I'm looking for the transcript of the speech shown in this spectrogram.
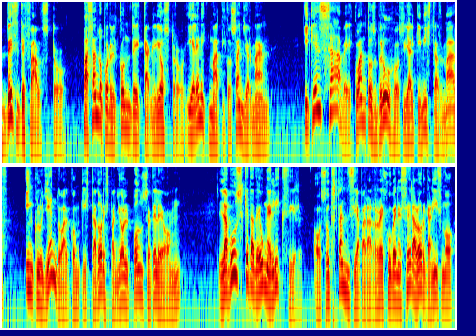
Desde Fausto, pasando por el conde Cagliostro y el enigmático Saint Germain, y quién sabe cuántos brujos y alquimistas más, incluyendo al conquistador español Ponce de León, la búsqueda de un elixir o substancia para rejuvenecer al organismo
